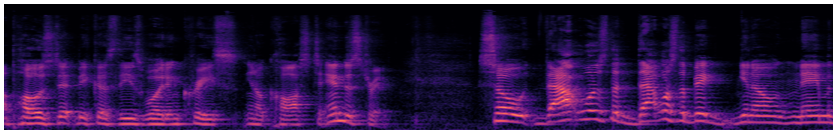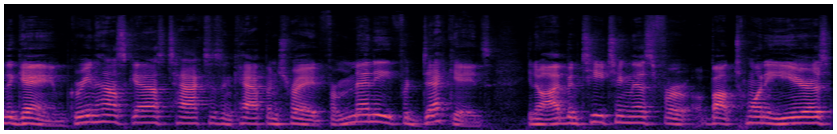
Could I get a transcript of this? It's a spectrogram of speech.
opposed it because these would increase, you know, cost to industry. So that was the that was the big, you know, name of the game. Greenhouse gas taxes and cap and trade for many for decades. You know, I've been teaching this for about 20 years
